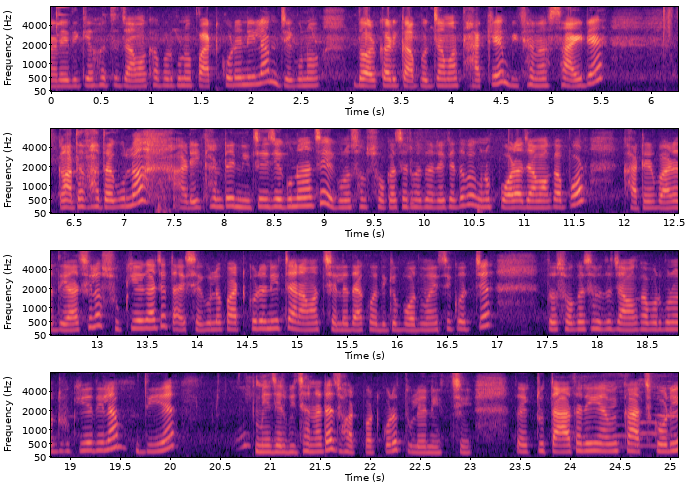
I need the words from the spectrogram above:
আর এদিকে হচ্ছে জামা কাপড়গুলো পাট করে নিলাম, যেগুলো দরকারি কাপড় জামা থাকে বিছানার সাইডে কাঁথা ফাতাগুলো আর এইখানটায় নিচে যেগুলো আছে, এগুলো সব শোকাসের ভেতরে রেখে দেবো। এগুলো পরা জামা কাপড় খাটের বাইরে দেওয়া ছিল, শুকিয়ে গেছে, তাই সেগুলো পাট করে নিচ্ছে। আর আমার ছেলে দেখো ওদিকে বদমাইশি করছে। তো শোকাসের ভেতরে জামা কাপড়গুলো ঢুকিয়ে দিলাম, দিয়ে মেজের বিছানাটা ঝটপট করে তুলে নিচ্ছি। তো একটু তাড়াতাড়ি আমি কাজ করি,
